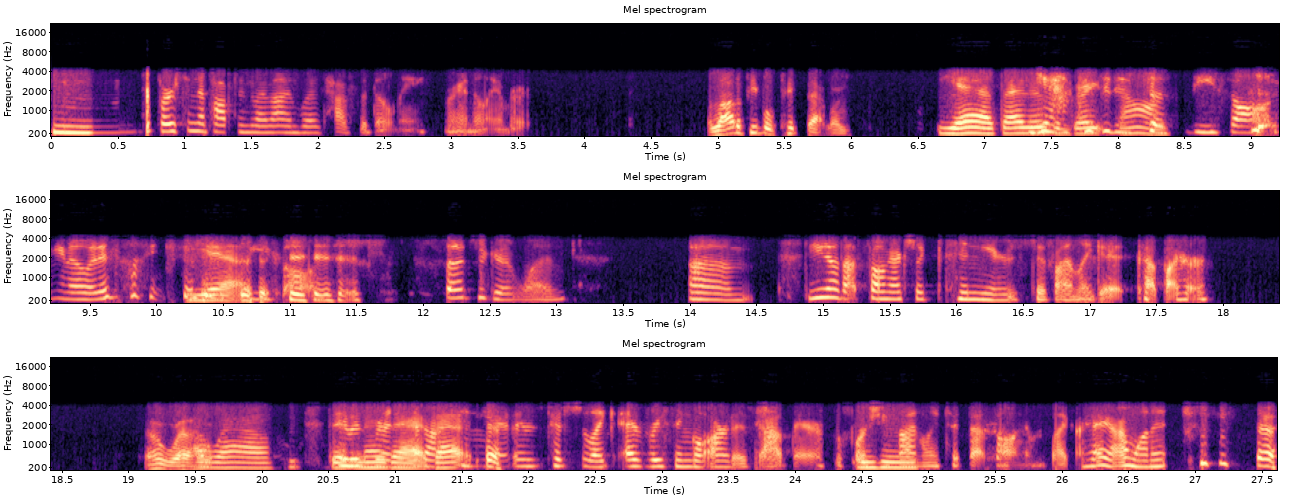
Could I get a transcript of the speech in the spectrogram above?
Mm, the first thing that popped into my mind was House That Built Me, Miranda Lambert. A lot of people pick that one. Yes, that is yeah, a great 'cause it is song. just the song. You know, it is like yeah. the song. Such a good one. Um, do you know that song actually took ten years to finally get cut by her? Oh wow. oh wow. Didn't was know written that. about that ten years. It was pitched to like every single artist out there before she Mhm. finally took that song and was like, "Hey, I want it."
